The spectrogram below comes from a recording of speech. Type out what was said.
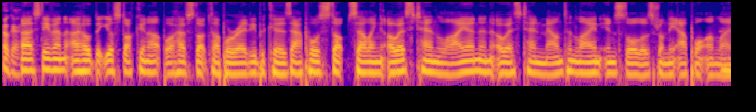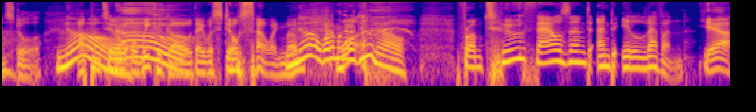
Okay. Uh, Stephen, I hope that you're stocking up or have stocked up already because Apple stopped selling OS 10 Lion and OS 10 Mountain Lion installers from the Apple online store. No. Up until a week ago, they were still selling them. no, what am I going to do now? From 2011. yeah,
